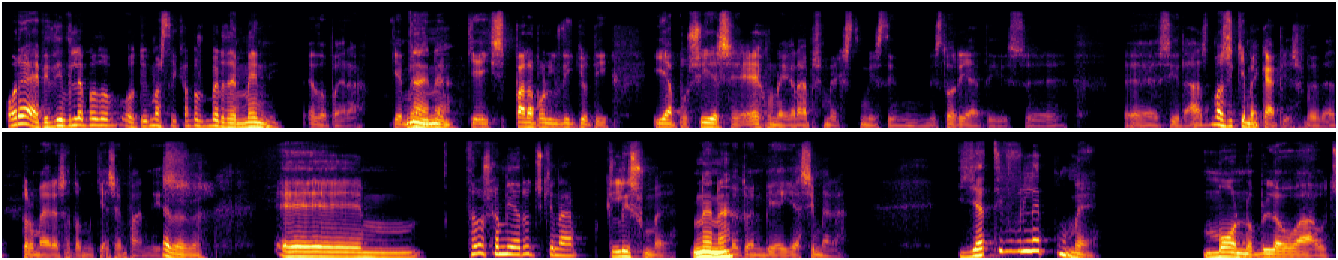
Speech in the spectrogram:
Ωραία, επειδή βλέπω ότι είμαστε κάπως μπερδεμένοι εδώ πέρα. Και, ναι, ναι. και έχεις πάρα πολύ δίκιο ότι οι απουσίες έχουν γράψει μέχρι στιγμής στην ιστορία της ε, ε, σειράς, μαζί και με κάποιες βέβαια τρομερές ατομικές εμφανίσεις. Ε, ε, θέλω να μια ερώτηση και να κλείσουμε ναι, ναι. με το NBA για σήμερα. Γιατί βλέπουμε μόνο blowouts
